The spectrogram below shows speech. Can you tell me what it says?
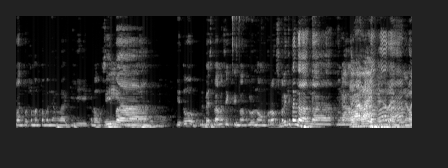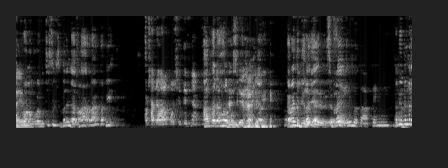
bantu teman-teman yang lagi kena musibah itu the best banget sih ketimbang lu nongkrong sebenarnya kita nggak nggak menyalahin nongkrong nongkrong itu sebenarnya nggak ngelarang tapi harus ada hal positifnya. harus ada hal positif yang benar. karena jujur aja sebenarnya Saya bapak apa nih? tapi bener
